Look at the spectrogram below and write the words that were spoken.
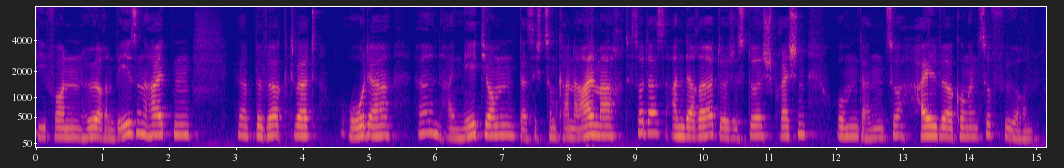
die von höheren Wesenheiten äh, bewirkt wird, oder äh, ein Medium, das sich zum Kanal macht, so dass andere durch es durchsprechen, um dann zu Heilwirkungen zu führen.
